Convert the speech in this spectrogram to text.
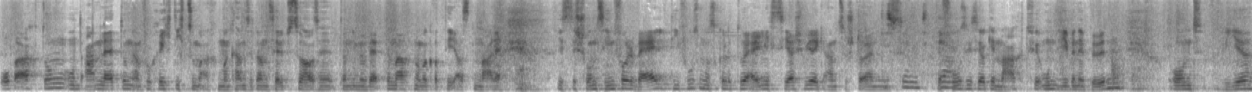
Beobachtung und Anleitung einfach richtig zu machen. Man kann sie dann selbst zu Hause dann immer weitermachen, aber gerade die ersten Male ist es schon sinnvoll, weil die Fußmuskulatur eigentlich sehr schwierig anzusteuern ist. Stimmt, Der ja. Fuß ist ja gemacht für unebene Böden und wir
